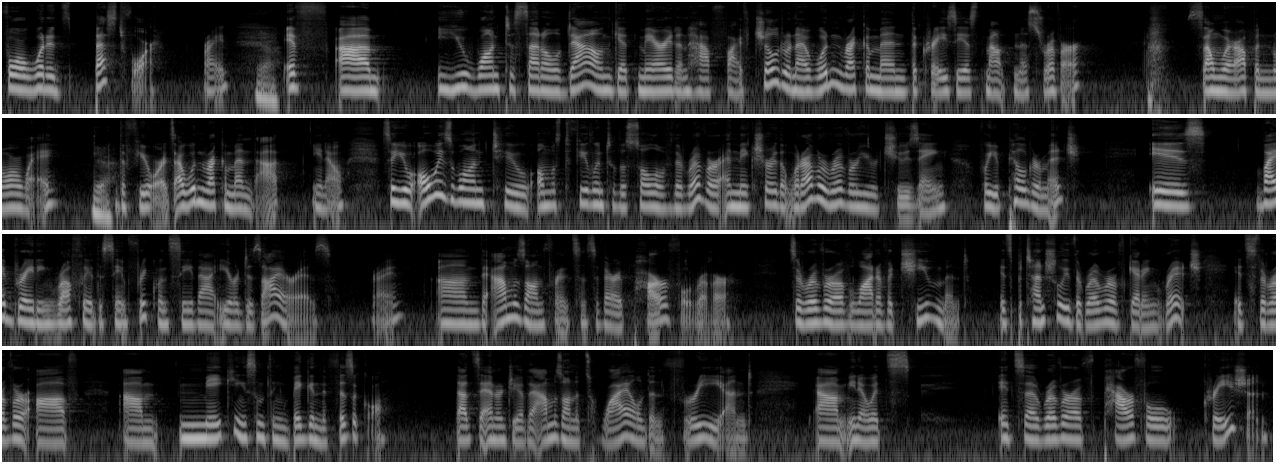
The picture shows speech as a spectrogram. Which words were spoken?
for what it's best for, right? Yeah. If um, you want to settle down, get married, and have five children, I wouldn't recommend the craziest mountainous river somewhere up in Norway yeah. the fjords. I wouldn't recommend that, you know. So you always want to almost feel into the soul of the river and make sure that whatever river you're choosing for your pilgrimage is vibrating roughly at the same frequency that your desire is, right? Um, the Amazon, for instance, a very powerful river. It's a river of a lot of achievement. It's potentially the river of getting rich. It's the river of um, making something big in the physical, that's the energy of the Amazon. It's wild and free, and um, you know, it's it's a river of powerful creation.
